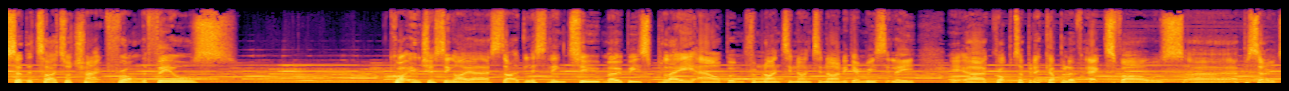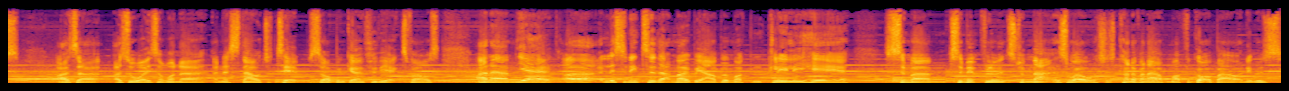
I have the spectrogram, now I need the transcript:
So the title track from The Feels. Quite interesting. I uh, started listening to Moby's Play album from 1999 again recently. It uh, cropped up in a couple of X Files uh, episodes. As uh, as always, I'm on a, a, nostalgia tip, so I've been going through the X Files. And um, yeah, uh, listening to that Moby album, I can clearly hear some um, some influence from that as well, which is kind of an album I forgot about, and it was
